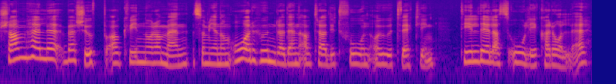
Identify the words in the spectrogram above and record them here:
Vårt samhälle bärs upp av kvinnor och män som genom århundraden av tradition och utveckling tilldelats olika roller.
